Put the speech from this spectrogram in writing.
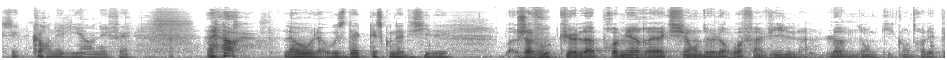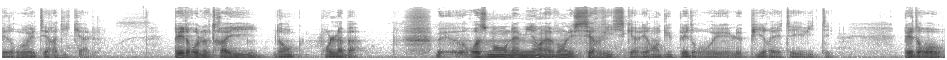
C'est cornélien, en effet. Alors, là-haut, là, au SDEC, qu'est-ce qu'on a décidé? Bah, J'avoue que la première réaction de Leroy Finville, l'homme donc qui contrôlait Pedro, était radicale. Pedro nous trahit, donc on l'abat. Mais heureusement, on a mis en avant les services qu'avait rendus Pedro et le pire a été évité. Pedro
